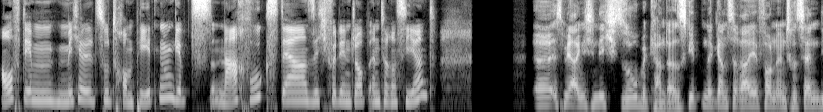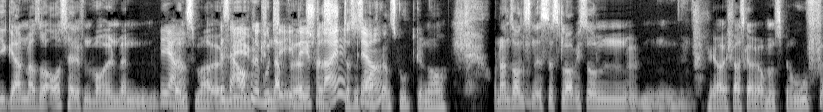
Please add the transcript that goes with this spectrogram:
auf dem Michel zu trompeten? Gibt's Nachwuchs, der sich für den Job interessiert? Äh, ist mir eigentlich nicht so bekannt. Also es gibt eine ganze Reihe von Interessenten, die gern mal so aushelfen wollen, wenn ja. es mal irgendwie ist ja auch eine gute Idee wird. vielleicht. Das, das ist ja. auch ganz gut, genau. Und ansonsten ist es, glaube ich, so ein, ja, ich weiß gar nicht, ob man es Beruf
